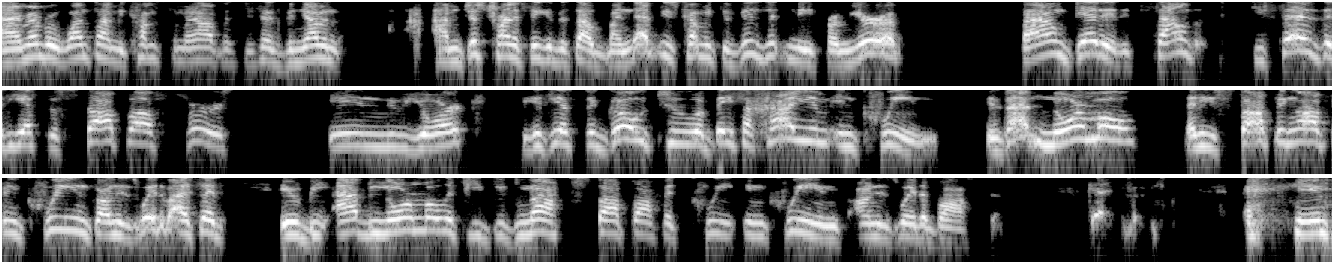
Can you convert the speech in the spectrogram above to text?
And I remember one time he comes to my office, he says, Benjamin, I'm just trying to figure this out. My nephew's coming to visit me from Europe, but I don't get it. It sounds, he says that he has to stop off first in New York because he has to go to a Beis HaChaim in Queens. Is that normal that he's stopping off in Queens on his way to? I said it would be abnormal if he did not stop off at Queen in Queens on his way to Boston. Okay.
